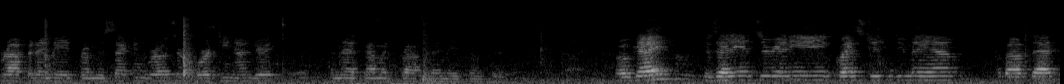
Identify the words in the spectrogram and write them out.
profit I made from the second grocer, 1400 and that's how much profit I made from third. Okay? Does that answer any questions you may have about that?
